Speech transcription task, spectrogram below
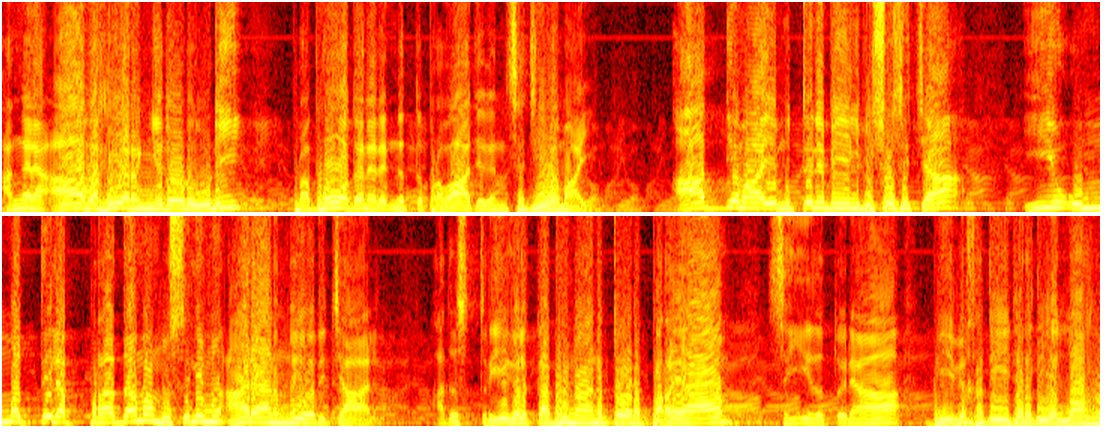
അങ്ങനെ ആ വഹി ഇറങ്ങിയതോടുകൂടി പ്രബോധന രംഗത്ത് പ്രവാചകൻ സജീവമായി. ആദ്യമായി മുത്തുനബിയിൽ വിശ്വസിച്ച ഈ ഉമ്മത്തിലെ പ്രഥമ മുസ്ലിം ആരാണെന്ന് ചോദിച്ചാൽ അത് സ്ത്രീകൾക്ക് അഭിമാനത്തോടെ പറയാം. ബീവി ഖദീജ റളിയല്ലാഹു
